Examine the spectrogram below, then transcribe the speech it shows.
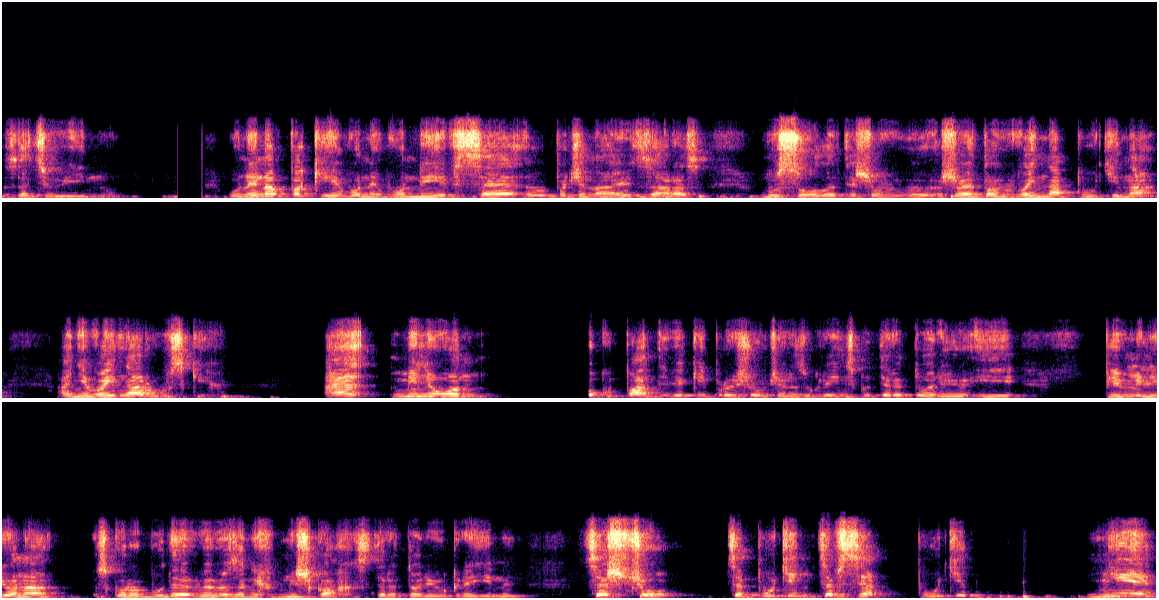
за цю війну. Вони навпаки, вони, вони все е, починають зараз мусолити, що, що це війна Путіна, а не війна русських. А мільйон окупантів, який пройшов через українську територію, і півмільйона скоро буде вивезених в мішках з території України. Це що? Це Путін? Це все Путін? Ні.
